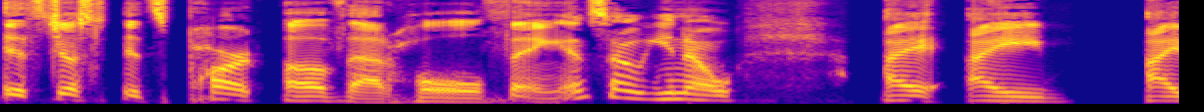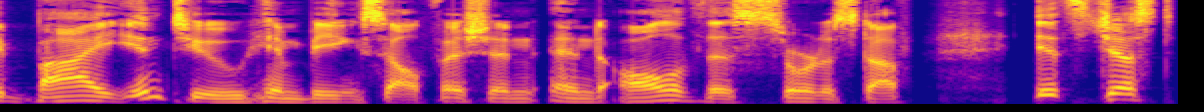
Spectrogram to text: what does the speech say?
It's just, it's part of that whole thing. And so, you know, I, I, I buy into him being selfish and, and all of this sort of stuff. It's just,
